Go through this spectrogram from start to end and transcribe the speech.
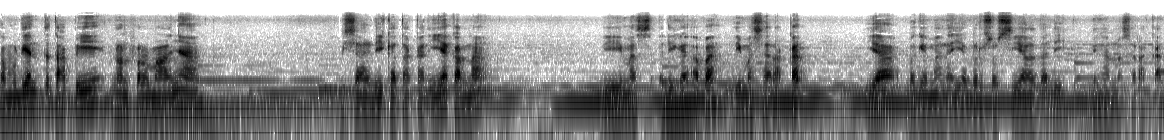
kemudian tetapi non formalnya bisa dikatakan iya karena di mas di apa di masyarakat ya bagaimana ia bersosial tadi dengan masyarakat.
